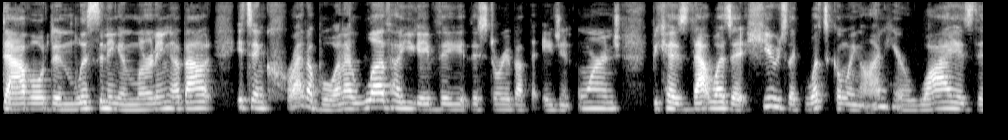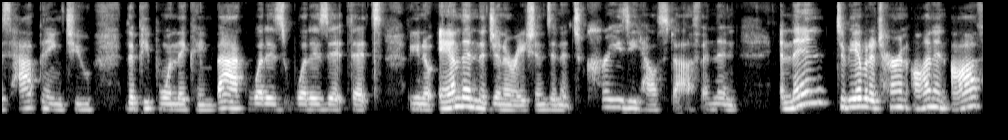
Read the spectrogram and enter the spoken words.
dabbled in listening and learning about it's incredible and i love how you gave the the story about the agent orange because that was a huge like what's going on here? Why is this happening to the people when they came back? What is what is it that's you know and then the generations and it's crazy how stuff and then and then to be able to turn on and off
